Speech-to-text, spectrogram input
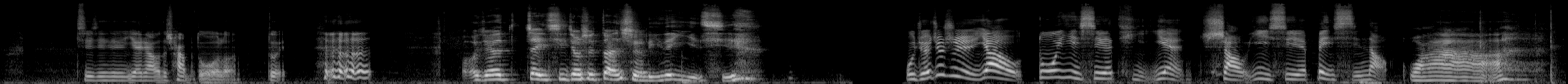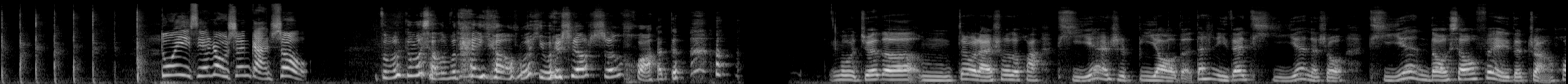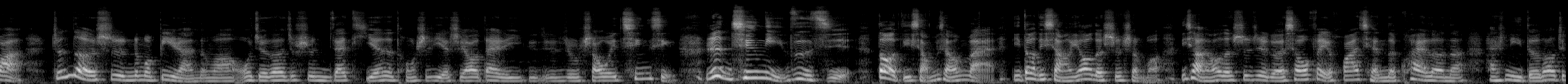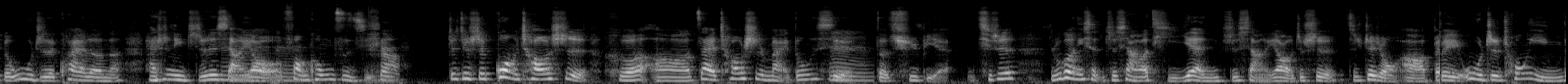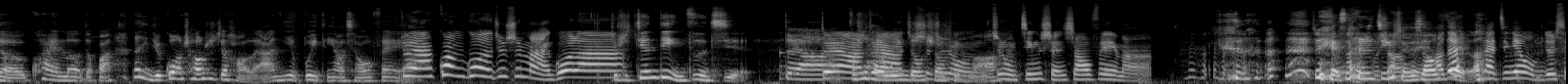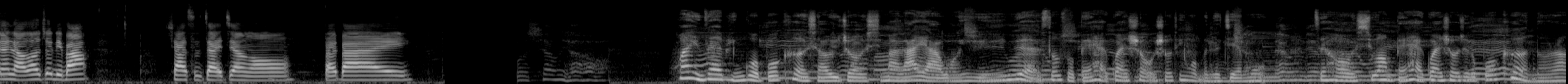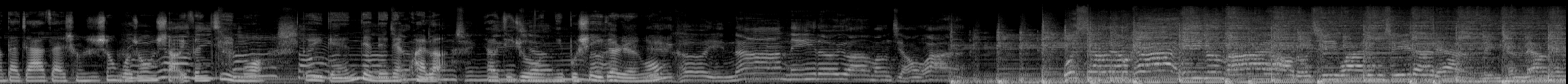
其实也聊的差不多了，对。我觉得这一期就是断舍离的一期。我觉得就是要多一些体验，少一些被洗脑。哇！多一些肉身感受。怎么跟我想的不太一样？我以为是要升华的。我觉得，嗯，对我来说的话，体验是必要的。但是你在体验的时候，体验到消费的转化，真的是那么必然的吗？我觉得，就是你在体验的同时，也是要带着一个，就稍微清醒，认清你自己到底想不想买，你到底想要的是什么？你想要的是这个消费花钱的快乐呢，还是你得到这个物质的快乐呢？还是你只是想要放空自己？是。这就是逛超市和呃在超市买东西的区别。其实，如果你想只想要体验，你只想要就是就这种啊被物质充盈的快乐的话，那你就逛超市就好了呀，你也不一定要消费。对啊，逛过了就是买过啦，就是坚定自己。对啊，对啊，对啊，就是这种这种精神消费嘛。这也算是精神消费了。好的，那今天我们就先聊到这里吧，下次再见喽。拜拜。欢迎在苹果播客、小宇宙、喜马拉雅、网易云音乐搜索北海怪兽收听我们的节目。最后希望北海怪兽这个播客能让大家在城市生活中少一份寂寞，多一点点点点快乐。要记住，你不是一个人哦。我可以拿你的愿望。我想要开一个卖好多奇怪东西的店。凌晨两点。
